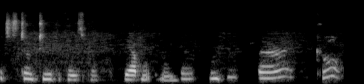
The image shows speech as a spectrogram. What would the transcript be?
I just don't do the Facebook. Yep. Mhm. All right. Cool.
